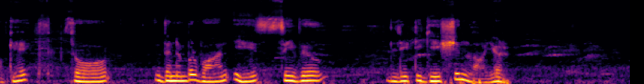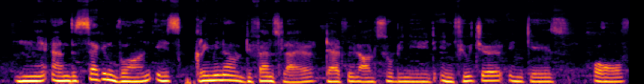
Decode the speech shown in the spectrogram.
okay? So the number one is civil litigation lawyer and the second one is criminal defense lawyer that will also be need in future in case of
